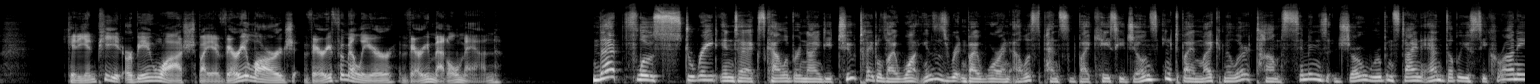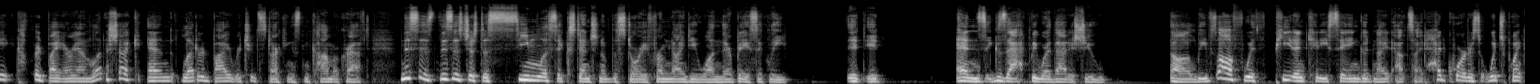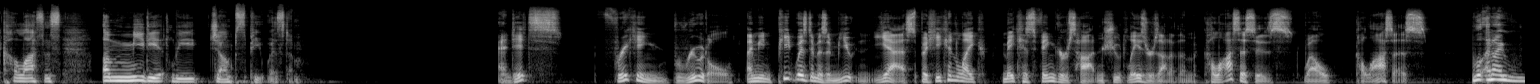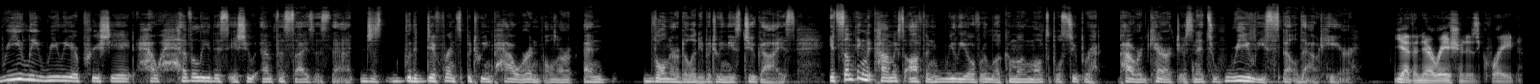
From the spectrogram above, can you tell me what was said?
Kitty and Pete are being watched by a very large, very familiar, very metal man. That flows straight into Excalibur 92, titled I Want You. This is written by Warren Ellis, penciled by Casey Jones, inked by Mike Miller, Tom Simmons, Joe Rubinstein, and W.C. Carani, colored by Ariane Lenshoek, and lettered by Richard Starkings and Comicraft. This is this is just a seamless extension of the story from 91. They're basically it it ends exactly where that issue uh, leaves off with Pete and Kitty saying goodnight outside headquarters, at which point Colossus immediately jumps Pete Wisdom and it's freaking brutal. I mean, Pete Wisdom is a mutant, yes, but he can like make his fingers hot and shoot lasers out of them. Colossus is, well, Colossus. Well, and I really, really appreciate how heavily this issue emphasizes that, just the difference between power and vulner and vulnerability between these two guys. It's something that comics often really overlook among multiple super-powered characters, and it's really spelled out here. Yeah, the narration is great.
